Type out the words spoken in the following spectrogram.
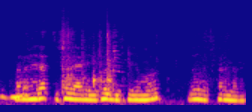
मला हे रातची शेळी आलेली पडली त्याच्यामुळं दोनच करणार आहे.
